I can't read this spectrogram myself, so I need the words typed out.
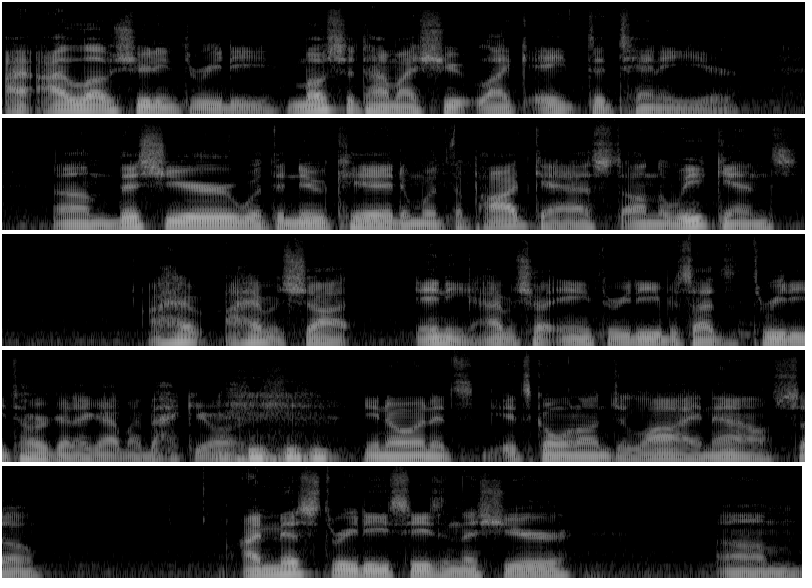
I, I love shooting 3D. Most of the time, I shoot like eight to ten a year. Um, this year with the new kid and with the podcast on the weekends, I have I haven't shot any. I haven't shot any 3D besides the 3D target I got in my backyard. you know, and it's it's going on July now, so I missed 3D season this year. Um,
